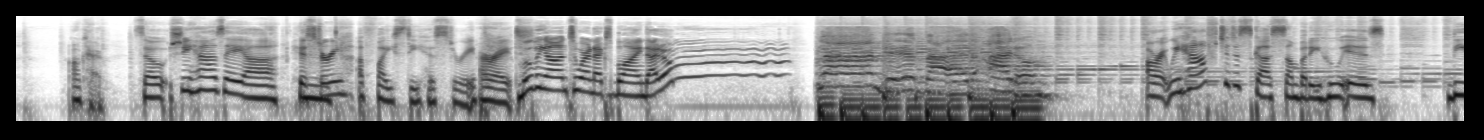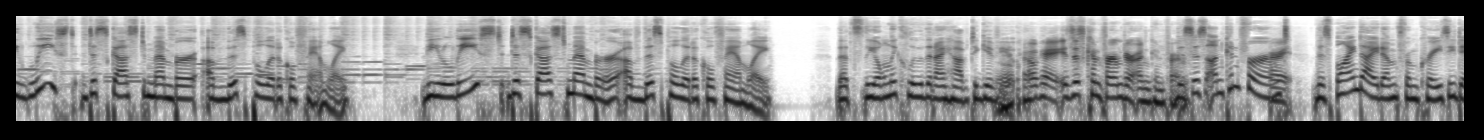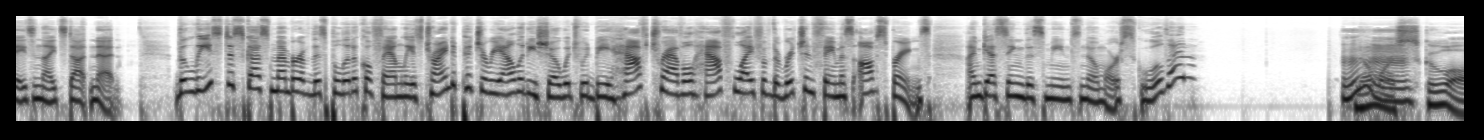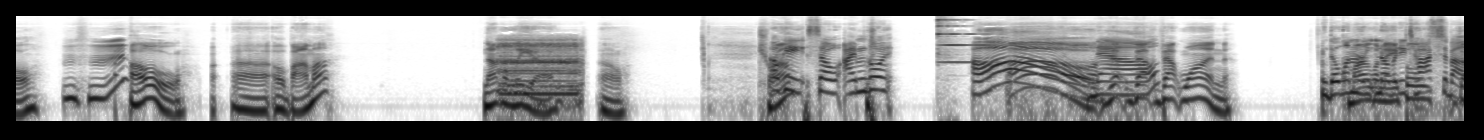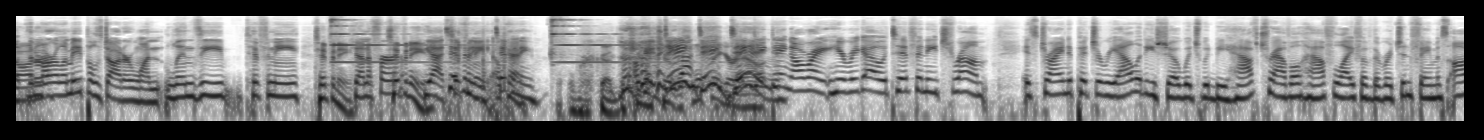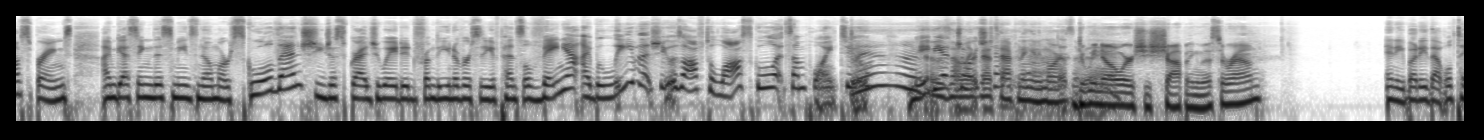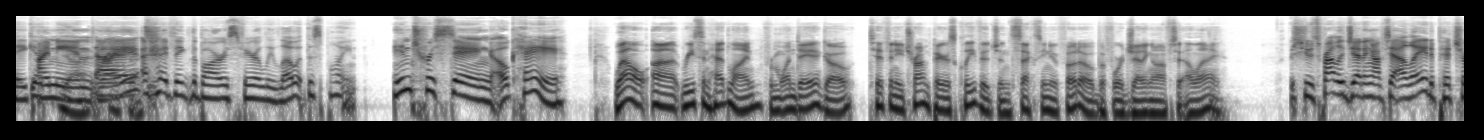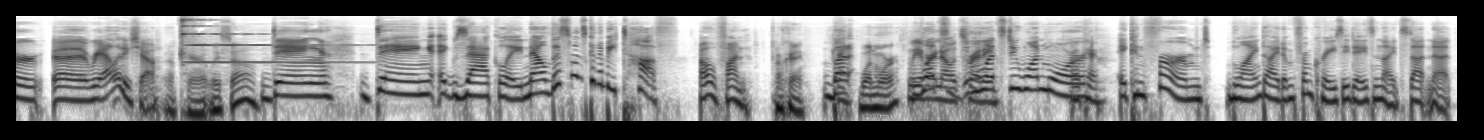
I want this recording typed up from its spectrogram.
Okay. So she has a uh, History? mm, a feisty history. All right. Moving on to our next blind item. Blinded by the item. All right, we have to discuss somebody who is the least discussed member of this political family. The least discussed member of this political family. That's the only clue that I have to give you. Okay. Is this confirmed or unconfirmed? This is unconfirmed. All right. This blind item from crazydaysandnights.net. The least discussed member of this political family is trying to pitch a reality show which would be half travel, half life of the rich and famous offsprings. I'm guessing this means no more school then? No Hmm. more school. Mm-hmm. Oh, uh, Obama? Not Malia. Oh. Trump? Okay, so I'm going. Oh, Oh, now that, that one. The one Marla that nobody Maples' talks about, daughter? the Marla Maples' daughter one, Lindsay, Tiffany, Tiffany. Jennifer, Tiffany. yeah, Tiffany, Tiffany. Okay. Tiffany. We're good. Okay, We'll ding, ding, figure it ding, out. ding, ding. All right, here we go. Tiffany Trump is trying to pitch a reality show which would be half travel, half life of the rich and famous offsprings. I'm guessing this means no more school then. She just graduated from the University of Pennsylvania. I believe that she was off to law school at some point too. Yeah, Maybe doesn't at sound like Georgetown. that's happening anymore. Do we know where she's shopping this around? Anybody that will take it. I mean, I- right? I, think the bar is fairly low at this point. Interesting. Okay. Well, uh, recent headline from one day ago Tiffany Trump bares cleavage in sexy new photo before jetting off to LA. She was probably jetting off to LA to pitch her uh, reality show. Apparently so. Ding. Ding, exactly. Now this one's going to be tough. Oh, fun. Okay. But One more. We have our let's, notes ready. Let's do one more. Okay. A confirmed blind item from crazydaysandnights.net.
